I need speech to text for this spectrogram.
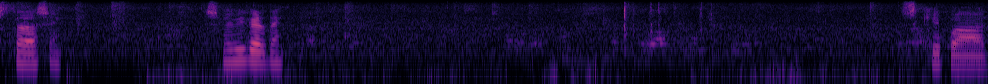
इस तरह से इसमें भी कर दें। इसके बाद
